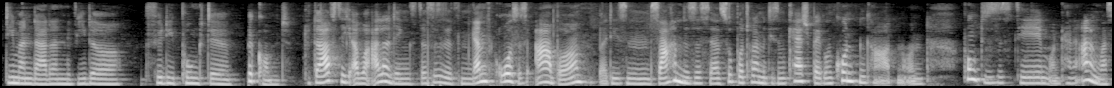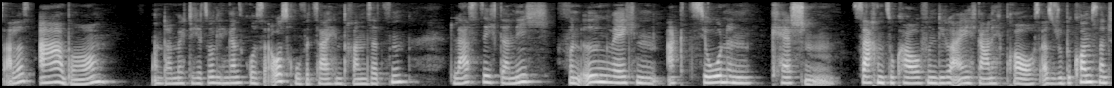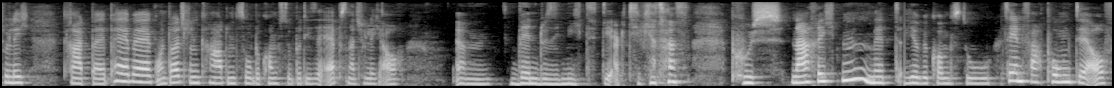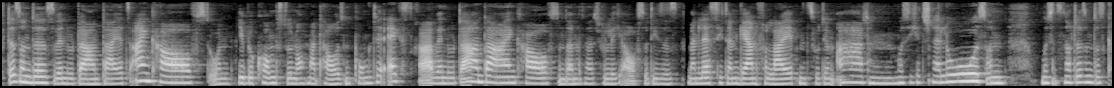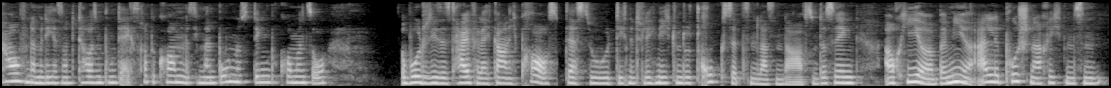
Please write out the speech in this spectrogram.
die man da dann wieder für die Punkte bekommt. Du darfst dich aber allerdings, das ist jetzt ein ganz großes Aber bei diesen Sachen, das ist ja super toll mit diesem Cashback und Kundenkarten und Punktesystem und keine Ahnung was alles. Aber, und da möchte ich jetzt wirklich ein ganz großes Ausrufezeichen dran setzen, lass dich da nicht von irgendwelchen Aktionen cashen, Sachen zu kaufen, die du eigentlich gar nicht brauchst. Also du bekommst natürlich Gerade bei Payback und Deutschlandcard und so bekommst du über diese Apps natürlich auch ähm, wenn du sie nicht deaktiviert hast, Push-Nachrichten mit hier bekommst du zehnfach Punkte auf das und das, wenn du da und da jetzt einkaufst und hier bekommst du nochmal 1000 Punkte extra, wenn du da und da einkaufst und dann ist natürlich auch so dieses, man lässt sich dann gern verleiten zu dem, ah, dann muss ich jetzt schnell los und muss jetzt noch das und das kaufen, damit ich jetzt noch die 1000 Punkte extra bekomme, dass ich mein Bonus-Ding bekomme und so obwohl du dieses Teil vielleicht gar nicht brauchst, dass du dich natürlich nicht unter Druck setzen lassen darfst. Und deswegen auch hier bei mir, alle Push-Nachrichten sind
